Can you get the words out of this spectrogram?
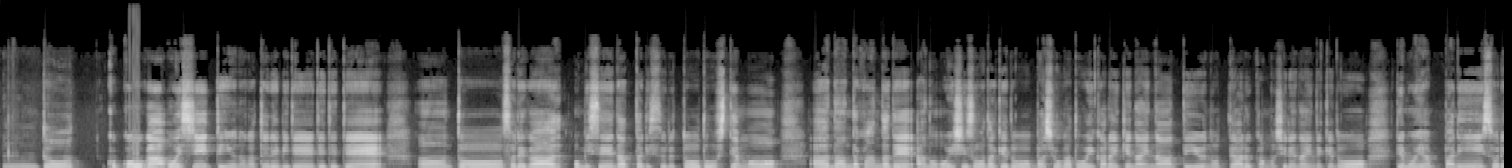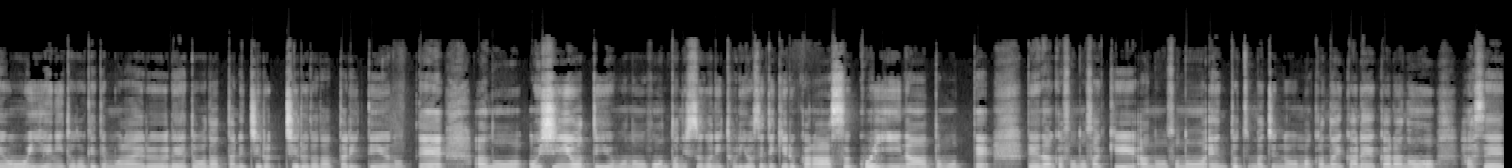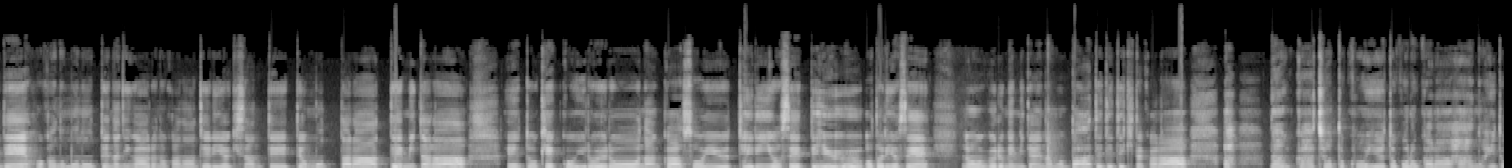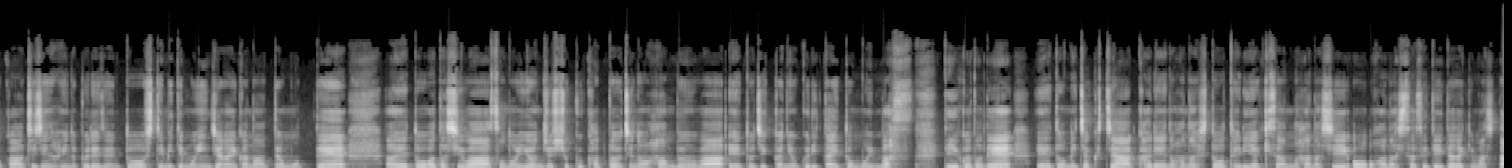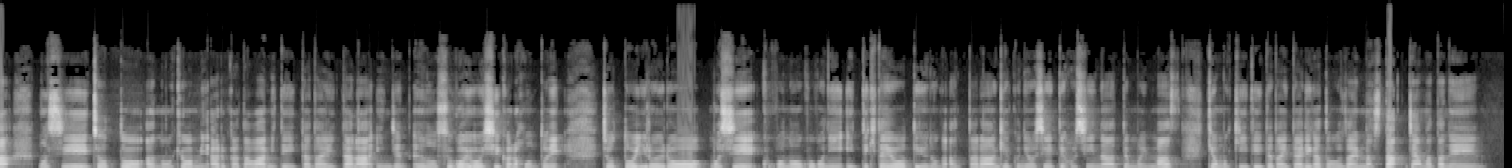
うんとここが美味しいっていうのがテレビで出ててうんとそれがお店だったりするとどうしてもあなんだかんだであの美味しそうだけど場所が遠いから行けないなっていうのってあるかもしれないんだけどでもやっぱりそれを家に届けてもらえる冷凍だったりチルチルドだったりっていうのってあの美味しいよっていうものを本当にすぐに取り寄せできるからすっごいいいなと思って。でなんかそのさっきあのその煙突町のまかないカレーからの派生で他のもののって何があるのかな照り焼きさんってって思ったらって見たら、えーと、結構いろいろなんかそういう照り寄せっていうお取り寄せのグルメみたいなのもバーって出てきたからあなんかちょっとこういうところから母の日とか父の日のプレゼントをしてみてもいいんじゃないかなって思って、えーと、私はその40食買ったうちの半分は、えーと、実家に送りたいと思います。っていうことで、えーと、めちゃくちゃカレーの話と照り焼きさんの話をお話しさせていただきました。もしちょっとあの興味ある方は見ていただいたらいいんじゃあのすごい美味しいから本当にちょっといろいろもしここのここに行ってきたよっていうのがあったら逆に教えてほしいなって思います。今日も聞いていただいてありがとうございました。じゃあまたね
